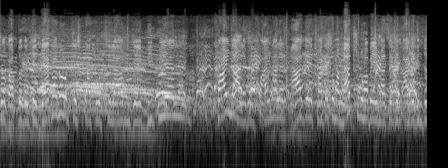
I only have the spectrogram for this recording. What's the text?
দর্শক, আপনাদেরকে দেখানোর চেষ্টা করছিলাম যে বিপিএল ফাইনাল এবং ফাইনালের আগে ছয়টার সময় ম্যাচ শুরু হবে এই ম্যাচে আগে কিন্তু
